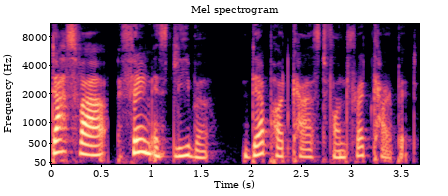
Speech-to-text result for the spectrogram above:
Das war Film ist Liebe, der Podcast von Fred Carpet.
